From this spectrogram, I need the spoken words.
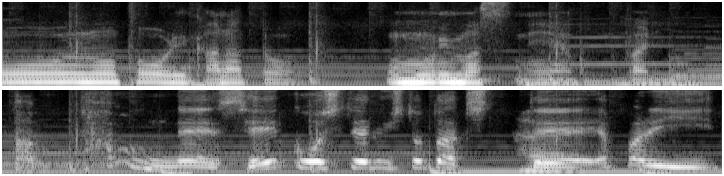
の通りかなと思いますねやっぱり。た多分ね成功してる人たちっはてやっぱり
